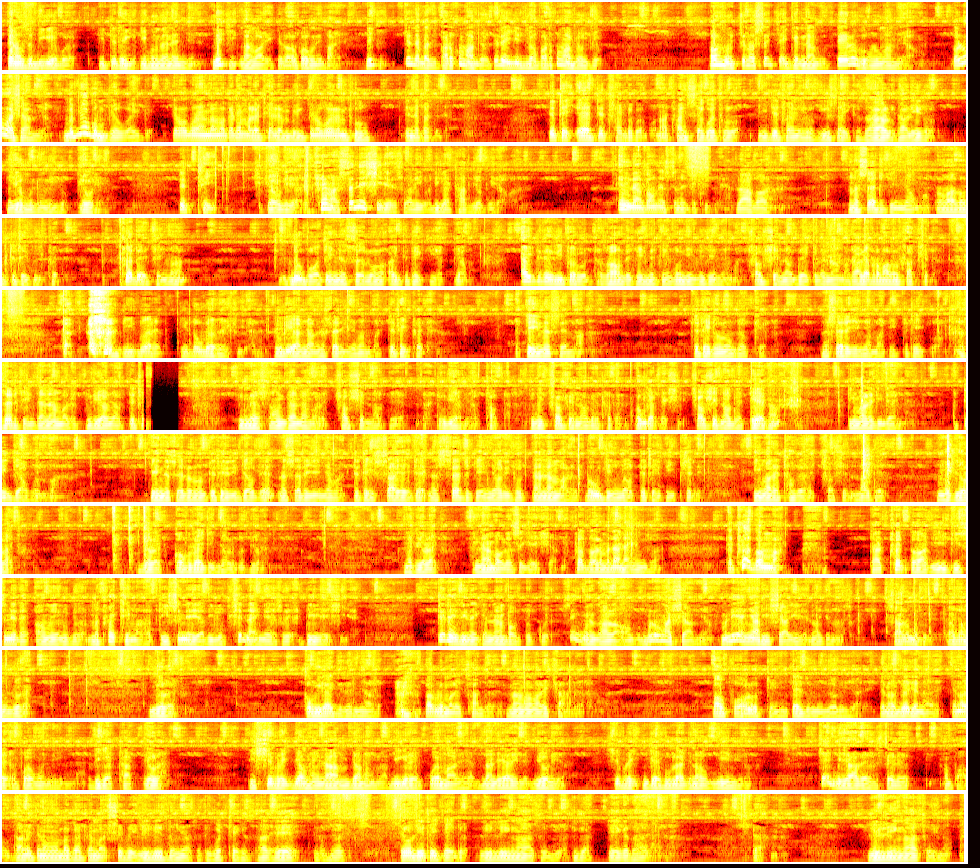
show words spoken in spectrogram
ကျွန်တော်စပီးခဲ့ပေါ့ဒီတက်ထိတ်ကိုဒီပုံစံနဲ့မြင်မြစ်ကြီးမှန်ပါလေကျွန်တော်အဖေကနေပါတယ်မြစ်ကြီးတက်တဲ့ပတ်ဘာတစ်ခုမှမပြောတက်ထိတ်ကြီးကြောင်ဘာတစ်ခုမှပြောကြည့်အောင်ဆိုကျွန်တော်စိတ်ကြိုက်ကနန်းကိုတဲလို့ကိုလုံးဝမရဘူးဘလို့ကရှာမရမပြောကုန်မပြောဘူးအဲ့တဲ့ကျွန်တော်ကိုယ်တိုင်မမကတဲ့မှလည်းထည့်လည်းမပြီးကျွန်တော်ကိုယ်လည်းမထူတက်တဲ့ပတ်တက်တက်ထိတ်အဲတက်ထိုင်လို့ပေါ့နော်ထိုင်ဆက်ကွက်ထိုးတော့ဒီတက်ထိုင်လေးတော့ view site ကစားလို့ဒါလေးတော့မယုံမလွန်လေးတော့ပြောတယ်တက်ထိတ် ကြောက်ရအချင်းမှာစနစ်ရှိတယ်ဆိုတာလေးကိုအဓိကထားပြောပြတာပါအင်တန်ကောင်းတဲ့စနစ်တစ်ခုပဲလာသွားတာ20ကြိမ်မြောက်မှာပထမဆုံးတက်ထိတ်ကြီးထွက်တယ်ထွက်တဲ့အချိန်မှာလူ့ဘောချိန်20လုံးအဲ့တက်ထိတ်ကြီးကပြောင်းအဲ့တက်ထိတ်ကြီးထွက်ဖို့တစ်စောင်းတစ်ချိန်နှစ်ချိန်သုံးချိန်လေးချိန်မြောက်မှာ6ရှင်နောက်တဲ့ကလင်နာမှာဒါလည်းပထမဆုံးစဖြစ်တယ်ဒီအတွက်ဒီသုံးတဲ့ပဲရှိတယ်ဒုတိယမြောက်20ကြိမ်မှာတက်ထိတ်ထွက်တယ်အချိန်20မှာတက်ထိတ်လုံးလုံးပြောခဲ့20ကြိမ်မှာဒီတက်ထိတ်ပေါ့20ကြိမ်တန်းတန်းမှာလည်းဒုတိယမြောက်တက်ထိတ် ဒီနဲ့ဆောင်းတန်းတန်းမှာလည်း6ရှင်နောက်တဲ့ဒုတိယမြောက်ထောက်တာဒီလို6ရှင်နောက်တဲ့ထောက်တာသုံးကပ်ပဲရှိ6ရှင်နောက်တဲ့တဲ့နော်ဒီမှာလည်းဒီတိုင်းအတိအကျဝင်သွားကျင်း20လုံးလုံးတစ်ထိပ်စီပြောက်တယ်20ကြိမ်ကျမှတစ်ထိပ်စရိုက်တယ်20ကြိမ်မြောက်ဒီလိုတန်းတန်းမှာလည်း3ကြိမ်မြောက်တစ်ထိပ်စီဖြစ်နေဒီမှာလည်းထောက်တယ်6ရှင်နောက်တဲ့မပြောလိုက်ဘူးပြောလိုက် copyright တင်ပြောလို့မပြောလိုက်မပြောလိုက်နမ်းပေါက်လည်းစိတ်ကြိတ်ရှာထွက်သွားလည်းမတတ်နိုင်ဘူးဆိုတာတထွက်သွားမှ ဒါထွက်သွားပြီဒီစနစ်တိုင်းအောင်တယ်လို့ပြောမထွက်ခင်မှာတော့ဒီစနစ်ရဒီလိုဖြစ်နိုင်တယ်ဆိုတဲ့အတွေ့အကြုံရှိတယ်တိတိစီနဲ့ကနန်းပေါက်တွက်စိတ်ဝင်စားလောက်အောင်ဘလို့မှရှာမရမနေ့ကညထိရှာသေးတယ်နော်ကျွန်တော်ရှာလို့မတွေ့ဒါကြောင့်မပြောလိုက်ပြောလိုက်ကော်ပီလိုက်တယ်လည်းများလို့ပတ်လို့မှလည်းချမ်းတယ်မန်မာမှလည်းချမ်းတယ်ပေါက်ဖို့လို့တင်ကြိုက်သူပြောလို့ရတယ်ကျွန်တော်ပြောချင်တာကျွန်တော်ရဲ့အဖွဲ့ဝင်တွေအဓိကထားပြောတာဒီရှစ်ပြိတ်ပြောင်းနိုင်လားမပြောင်းနိုင်လားပြီးကြတဲ့ပွဲမှာလည်းတန်တရားတွေနဲ့ပြောနေတာရှစ်ပြိတ်မကြိုက်ဘူးလားကျွန်တော်မင်းနေတော့ ကြိုက်မရတဲ့စိတ်လည်းမပါဘူးဒါနဲ့ကျွန်တော်မမကတဲမှာရှစ်ပရိတ်လေးလေးသုံးရဆိုဒီကွက်ထည့်ကစားတယ်ကျွန်တော်ပြောတယ်ကျွန်တော်လေးထိတ်ကြိုက်တော့လေးလေးငါဆိုပြီးအဓိကတဲကစားတယ်ဒါလေးလေးငါဆိုရင်တော့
